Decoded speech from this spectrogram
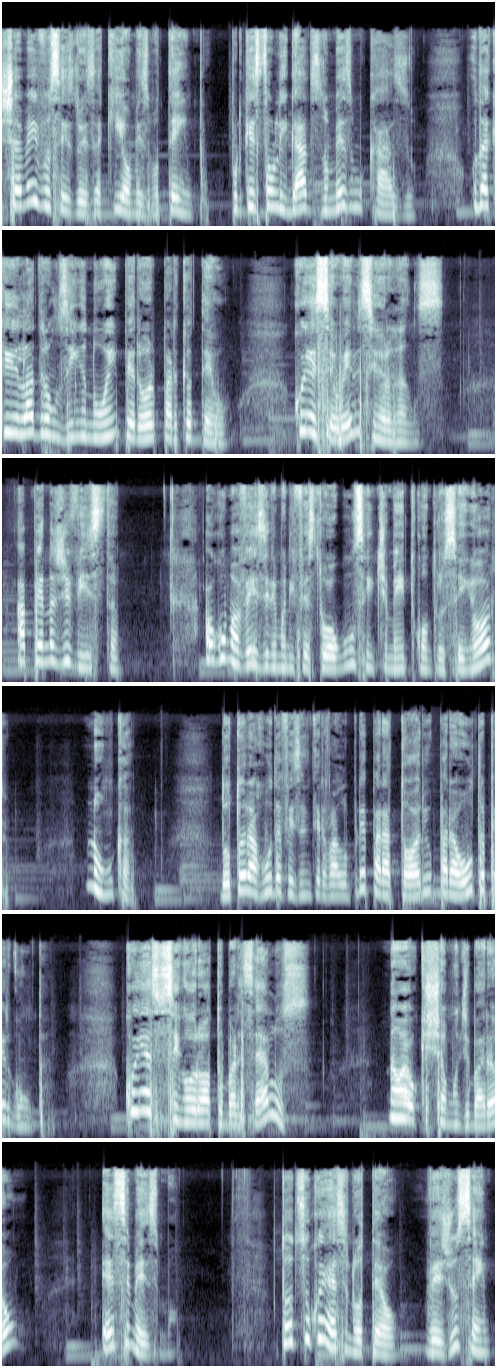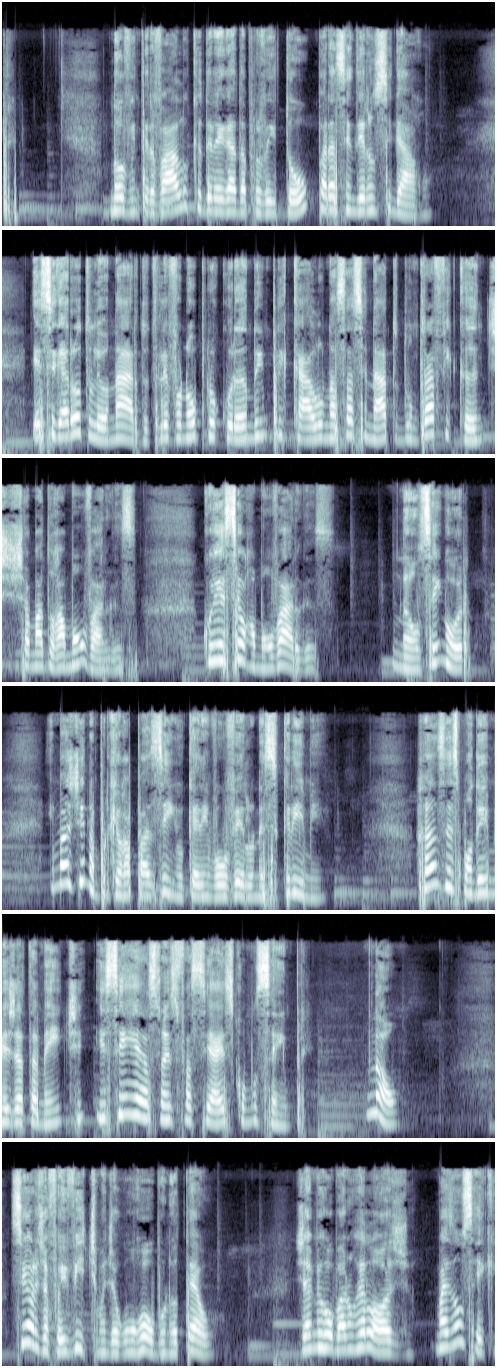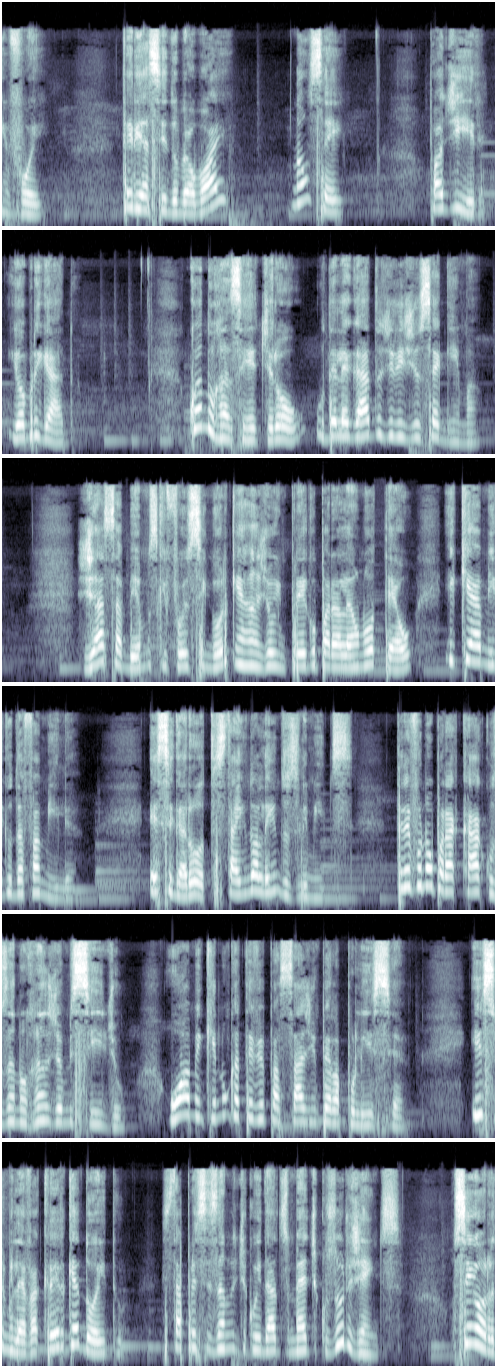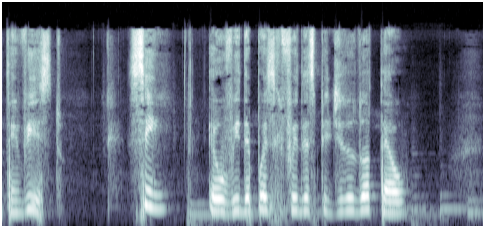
Chamei vocês dois aqui ao mesmo tempo porque estão ligados no mesmo caso, o daquele ladrãozinho no Emperor Parque Hotel. Conheceu ele, Sr. Hans? Apenas de vista. Alguma vez ele manifestou algum sentimento contra o senhor? Nunca. Doutor Arruda fez um intervalo preparatório para outra pergunta. Conhece o senhor Otto Barcelos? Não é o que chamam de barão? Esse mesmo. Todos o conhecem no hotel. Vejo sempre. Novo intervalo que o delegado aproveitou para acender um cigarro. Esse garoto Leonardo telefonou procurando implicá-lo no assassinato de um traficante chamado Ramon Vargas. Conheceu Ramon Vargas? Não, senhor. Imagina porque o rapazinho quer envolvê-lo nesse crime? Hans respondeu imediatamente e sem reações faciais, como sempre. Não. O senhor já foi vítima de algum roubo no hotel? Já me roubaram um relógio, mas não sei quem foi. Teria sido o bellboy? Não sei. Pode ir e obrigado. Quando Hans se retirou, o delegado dirigiu-se a Guima. Já sabemos que foi o senhor quem arranjou emprego para Léo no hotel e que é amigo da família. Esse garoto está indo além dos limites. Telefonou para cá acusando Hans de homicídio, um homem que nunca teve passagem pela polícia. Isso me leva a crer que é doido. Está precisando de cuidados médicos urgentes. O senhor o tem visto? Sim, eu o vi depois que fui despedido do hotel.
